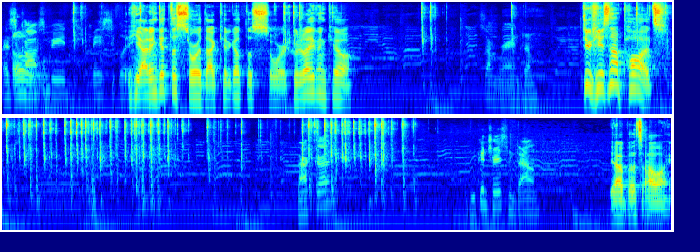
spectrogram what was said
It's Oh. cost speeds, basically. He, I didn't get the sword. That kid got the sword. Who did I even kill? Random. Dude, he doesn't pods. That guy? You can chase him down. Yeah, but that's ally.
